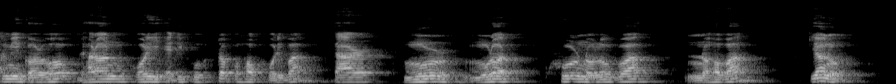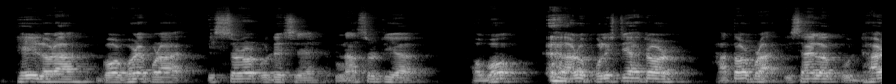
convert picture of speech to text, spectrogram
তুমি গৰ্ভধাৰণ কৰি এটি পুত্ৰ প্ৰসৱ কৰিবা তাৰ মোৰ মূৰত খুৰ নলগোৱা নহ'বা কিয়নো সেই ল'ৰা গৰ্ভৰে পৰা ঈশ্বৰৰ উদ্দেশ্যে নাচতীয়া হ'ব আৰু পলিষ্টিয়াহঁতৰ হাতৰ পৰা ইছৰাইলক উদ্ধাৰ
